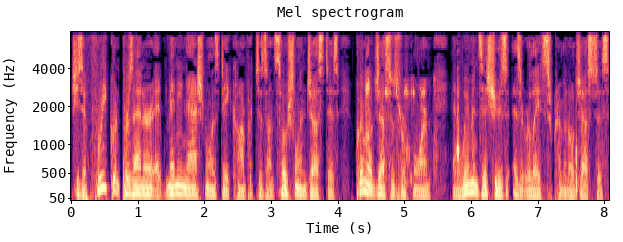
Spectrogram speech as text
She's a frequent presenter at many national and state conferences on social injustice, criminal justice reform, and women's issues as it relates to criminal justice.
